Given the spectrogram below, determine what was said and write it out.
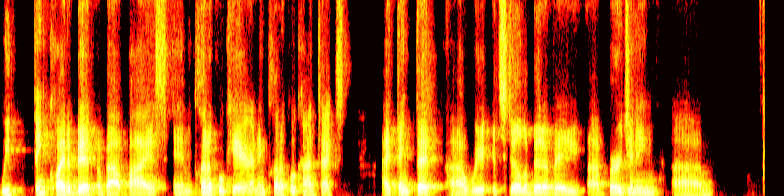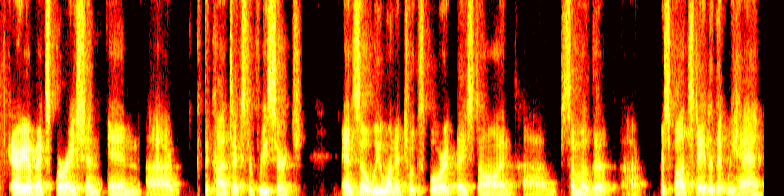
we think quite a bit about bias in clinical care and in clinical context. I think that uh, it's still a bit of a uh, burgeoning um, area of exploration in uh, the context of research. And so we wanted to explore it based on um, some of the uh, response data that we had.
